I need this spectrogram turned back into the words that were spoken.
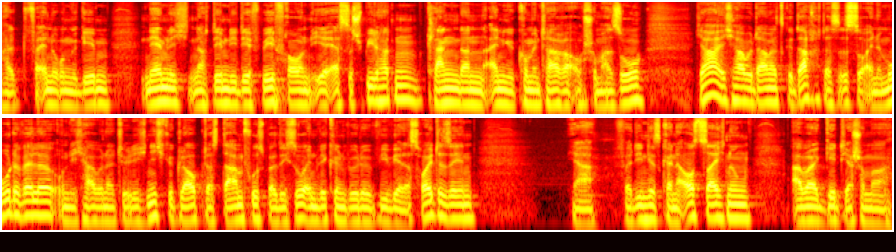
halt Veränderungen gegeben. Nämlich, nachdem die DFB-Frauen ihr erstes Spiel hatten, klangen dann einige Kommentare auch schon mal so. Ja, ich habe damals gedacht, das ist so eine Modewelle und ich habe natürlich nicht geglaubt, dass Damenfußball sich so entwickeln würde, wie wir das heute sehen. Ja, verdient jetzt keine Auszeichnung, aber geht ja schon mal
